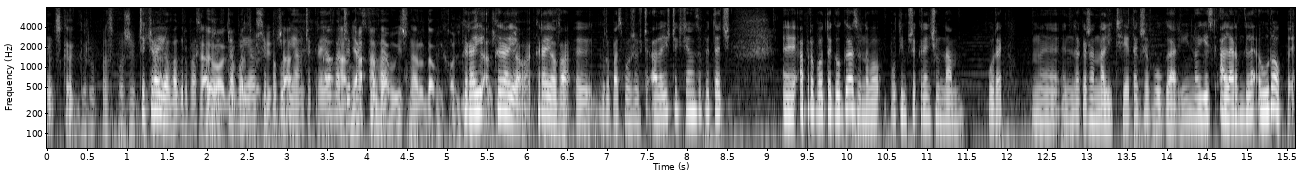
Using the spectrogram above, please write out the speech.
Polska Grupa Spożywcza. czy Krajowa Grupa Krajowa Spożywcza, bo Grupa ja już się pogubiłam, czy krajowa, a, a czy mia, państwowa. A miał być Narodowy Holding Kraj, Spożywczy. krajowa, krajowa y, grupa spożywcza. Ale jeszcze chciałam zapytać y, a propos tego gazu, no bo Putin przekręcił nam kurek, y, także na Litwie, także w Bułgarii. No jest alarm dla Europy.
